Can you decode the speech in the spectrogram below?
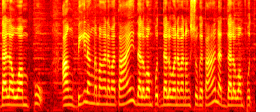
20 ang bilang ng mga namatay, 22 naman ang sugatan at 26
